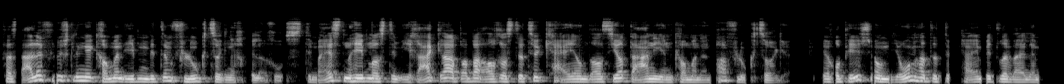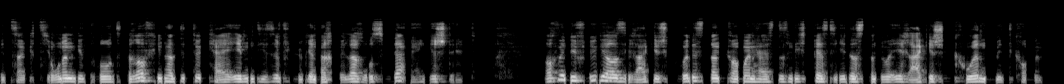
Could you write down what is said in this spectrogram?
Fast alle Flüchtlinge kommen eben mit dem Flugzeug nach Belarus. Die meisten heben aus dem Irak ab, aber auch aus der Türkei und aus Jordanien kommen ein paar Flugzeuge. Die Europäische Union hat der Türkei mittlerweile mit Sanktionen gedroht. Daraufhin hat die Türkei eben diese Flüge nach Belarus wieder eingestellt. Auch wenn die Flüge aus irakisch-Kurdistan kommen, heißt das nicht per se, dass da nur irakische Kurden mitkommen.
